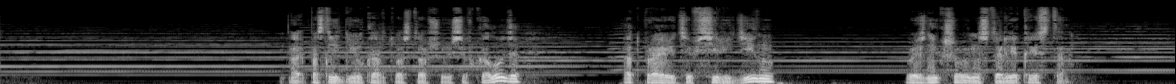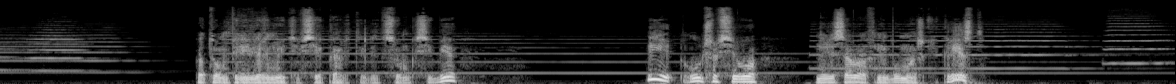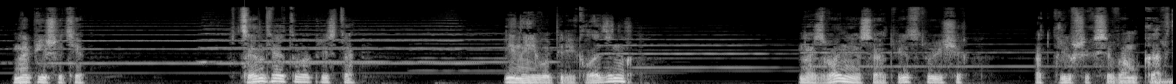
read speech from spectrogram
а последнюю карту, оставшуюся в колоде, отправите в середину возникшего на столе креста. Потом переверните все карты лицом к себе и лучше всего, нарисовав на бумажке крест, напишите в центре этого креста и на его перекладинах названия соответствующих открывшихся вам карт.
